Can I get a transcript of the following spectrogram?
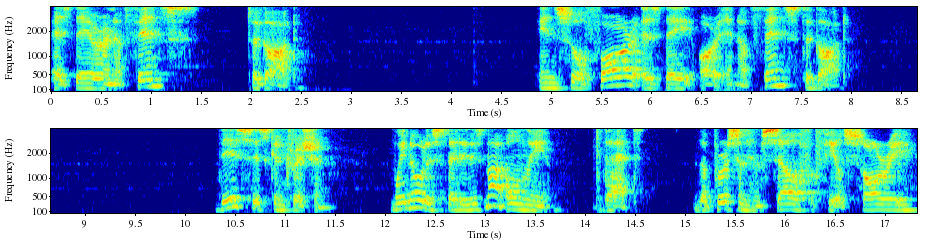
as they are an offense to God. In so far as they are an offense to God. This is contrition. We notice that it is not only that the person himself feels sorry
